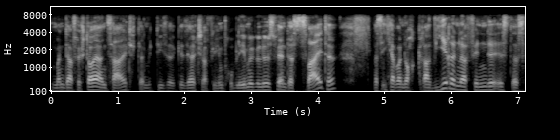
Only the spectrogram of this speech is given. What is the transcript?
man dafür Steuern zahlt, damit diese gesellschaftlichen Probleme gelöst werden. Das Zweite, was ich aber noch gravierender finde, ist, dass,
